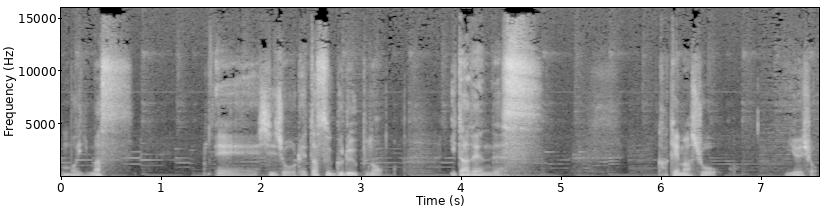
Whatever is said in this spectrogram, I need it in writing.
思います。えー、史上レタスグループの板電です。かけましょう。よいしょ。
